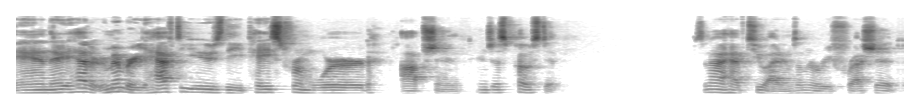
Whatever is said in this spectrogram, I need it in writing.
And there you have it. Remember, you have to use the paste from Word option and just post it. So now I have two items. I'm going to refresh it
